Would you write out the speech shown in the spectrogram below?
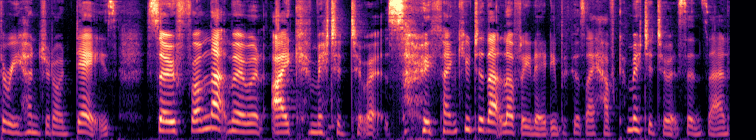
300 odd days. So from that moment, I committed to it. So thank you to that lovely lady because I have committed to it since then.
